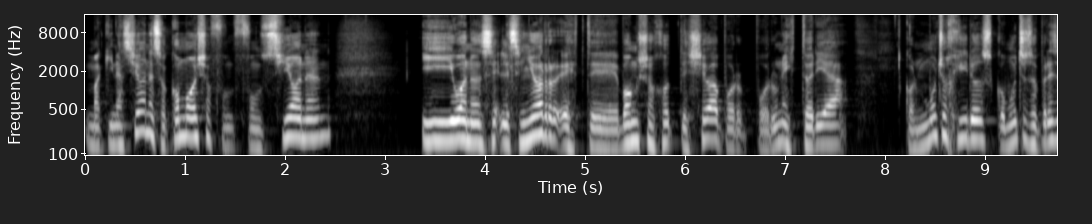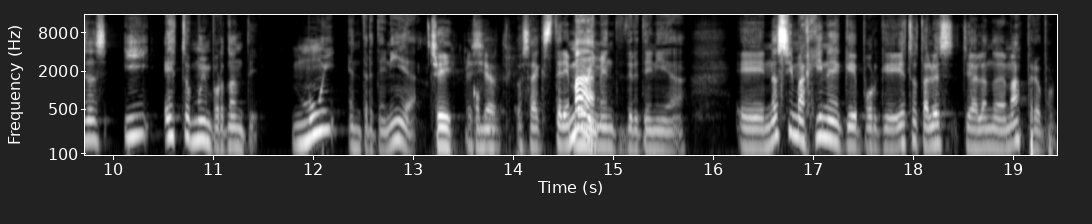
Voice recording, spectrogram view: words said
maquinaciones o cómo ellos fun- funcionan. Y bueno, el señor este, Bong Joon-ho te lleva por, por una historia con muchos giros, con muchas sorpresas y esto es muy importante, muy entretenida. Sí, Es cierto. O sea, extremadamente entretenida. Eh, no se imagine que porque, esto tal vez estoy hablando de más, pero por-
